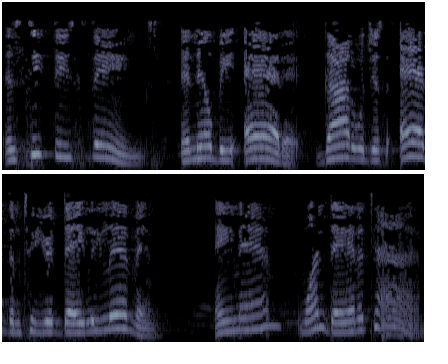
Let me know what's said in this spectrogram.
and seek these things and they'll be added. God will just add them to your daily living. Amen. One day at a time.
